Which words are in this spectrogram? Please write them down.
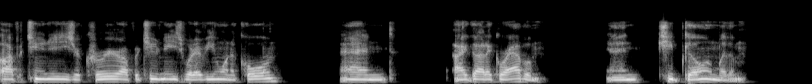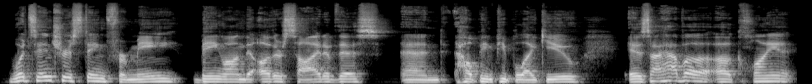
opportunities or career opportunities, whatever you want to call them, and I got to grab them and keep going with them. What's interesting for me being on the other side of this and helping people like you is I have a, a client,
